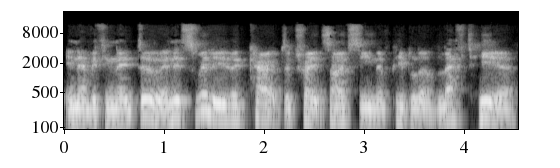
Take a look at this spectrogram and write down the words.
in everything they do. And it's really the character traits I've seen of people that have left here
